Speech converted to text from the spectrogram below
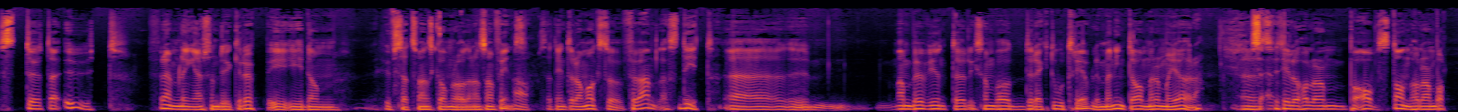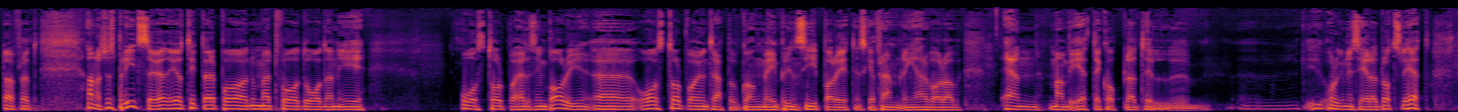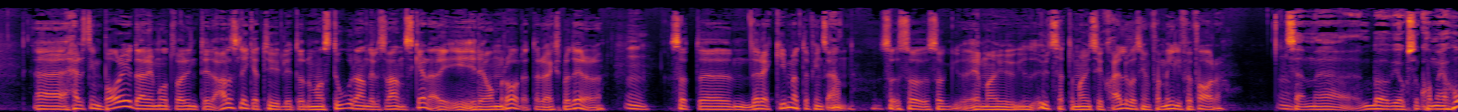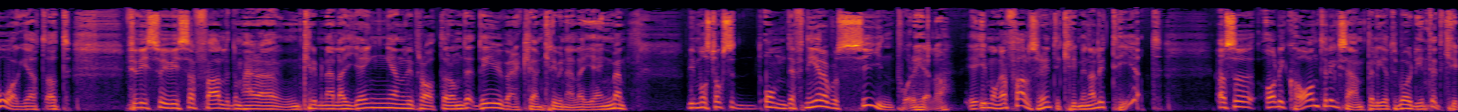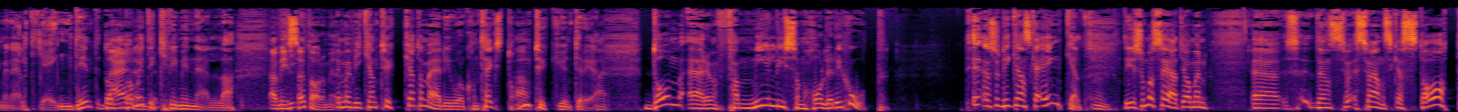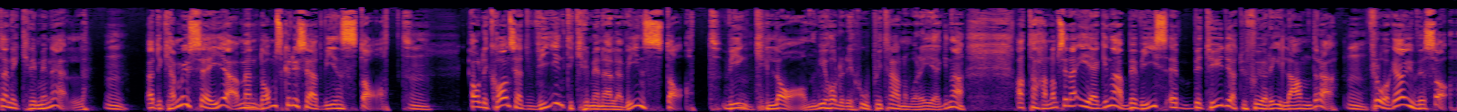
stöta ut främlingar som dyker upp i, i de hyfsat svenska områdena som finns. Ja. Så att inte de också förvandlas dit. Eh, man behöver ju inte liksom vara direkt otrevlig, men inte ha med dem att göra. Uh, se till att hålla dem på avstånd, hålla dem borta. För att annars så sprids det. Jag, jag tittade på de här två dåden i Åstorp och Helsingborg. Uh, Åstorp var ju en trappuppgång med i princip bara etniska främlingar, varav en man vet är kopplad till uh, organiserad brottslighet. Uh, Helsingborg däremot var det inte alls lika tydligt och de har en stor andel svenskar där i, i det området där det exploderade. Mm. Så att, eh, det räcker ju med att det finns en. Så, så, så är man ju, utsätter man ju sig själv och sin familj för fara. Mm. Sen eh, bör vi också komma ihåg att, att förvisso i vissa fall de här eh, kriminella gängen vi pratar om, det, det är ju verkligen kriminella gäng. Men vi måste också omdefiniera vår syn på det hela. I, i många fall så är det inte kriminalitet. Alltså Ali Khan till exempel i Göteborg, det är inte ett kriminellt gäng. Det är inte, de, Nej, de är nej, inte det- kriminella. Ja, vissa vi, av dem är ja, det. men Vi kan tycka att de är det i vår kontext. De Ja. tycker ju inte det. Nej. De är en familj som håller ihop. Det- Alltså det är ganska enkelt. Mm. Det är som att säga att ja, men, eh, den svenska staten är kriminell. Mm. Ja, det kan man ju säga, men de skulle ju säga att vi är en stat. Ali Khan säger att vi är inte kriminella, vi är en stat. Vi är en Mm. klan, vi håller ihop, vi tar hand om våra egna. Att ta hand om sina egna bevis eh, betyder att du får göra illa andra. Mm. Fråga USA.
